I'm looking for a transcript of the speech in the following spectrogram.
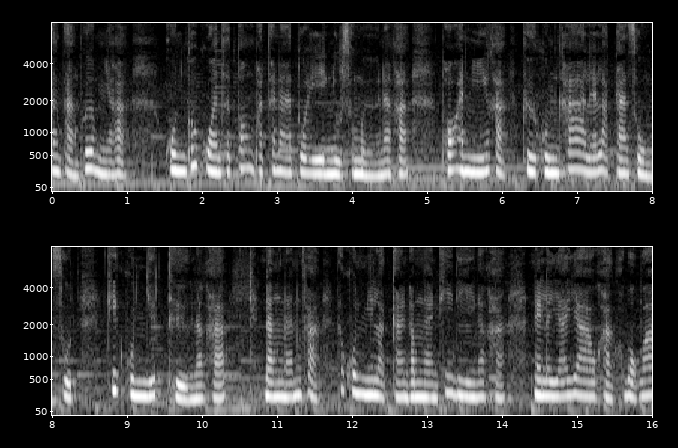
ต่างๆ เพิ่มเนี่ยค่ะ คุณก็ควรจะต้องพัฒนาตัวเองอยู่เสมอนะคะ เพราะอันนี้ค่ะคือคุณค่าและหลักการสูงสุดที่คุณยึดถือนะคะ ดังนั้นค่ะ ถ้าคุณมีหลักการทำงานที่ดีนะคะ ในระยะยาวค่ะเขาบอกว่า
